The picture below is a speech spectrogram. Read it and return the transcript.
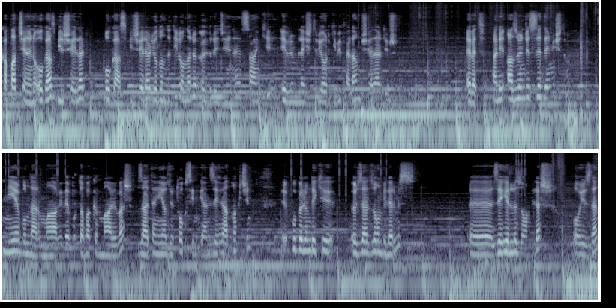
Kapat çeneni. O gaz bir şeyler o gaz bir şeyler yolunda değil onları öldüreceğine sanki evrimleştiriyor gibi falan bir şeyler diyor. Evet. Hani az önce size demiştim. Niye bunlar mavi ve burada bakın mavi var. Zaten yazıyor toksin yani zehri atmak için. E, bu bölümdeki özel zombilerimiz e, zehirli zombiler. O yüzden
